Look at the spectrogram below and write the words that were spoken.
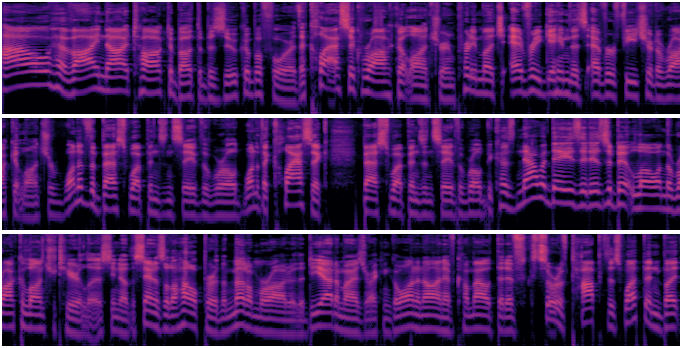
How have I not talked about the bazooka before? The classic rocket launcher in pretty much every game that's ever featured a rocket launcher. One of the best weapons in Save the World. One of the classic best weapons in Save the World because nowadays it is a bit low on the rocket launcher tier list. You know, the Santa's Little Helper, the Metal Marauder, the Deatomizer, I can go on and on, have come out that have sort of topped this weapon, but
